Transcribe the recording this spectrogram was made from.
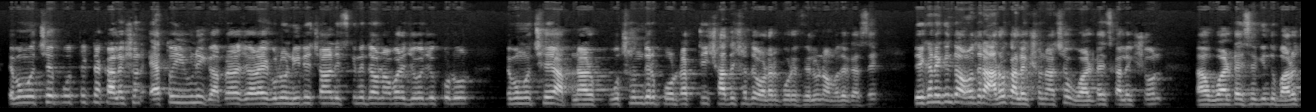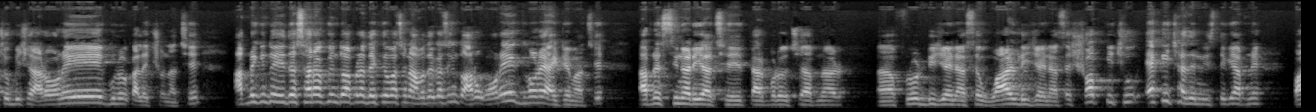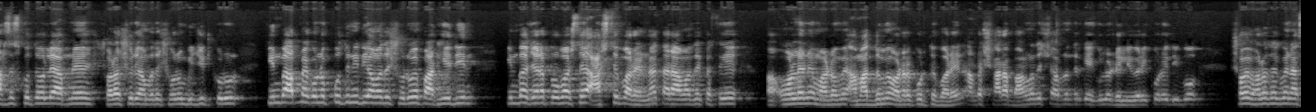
এবং হচ্ছে প্রত্যেকটা কালেকশন এত ইউনিক আপনারা যারা এগুলো নিতে চান স্ক্রিনে দেওয়া নাম্বারে যোগাযোগ করুন, এবং হচ্ছে আপনার পছন্দের প্রোডাক্টটি সাথে সাথে অর্ডার করে ফেলুন আমাদের কাছে। তো এখানে কিন্তু আমাদের আরও কালেকশন আছে ওয়ালটাইস কালেকশন ওয়ার্ল্ড ওয়ালটাইসের কিন্তু বারো চব্বিশের আরও অনেকগুলো কালেকশন আছে। আপনি কিন্তু এদের ছাড়াও কিন্তু আপনারা দেখতে পাচ্ছেন, আমাদের কাছে কিন্তু আরও অনেক ধরনের আইটেম আছে। আপনার সিনারি আছে, তারপরে হচ্ছে আপনার ফ্লোর ডিজাইন আছে ওয়াল ডিজাইন আছে, সবকিছু একই ছাদের নিচ থেকে আপনি পারচেস করতে হলে আপনি সরাসরি আমাদের শোরুম ভিজিট করুন, কিংবা আপনার কোনো প্রতিনিধি আমাদের শোরুমে পাঠিয়ে দিন, কিংবা যারা প্রবাস থেকে আসতে পারেন না, তারা আমাদের কাছ থেকে অনলাইনের মাধ্যমে মাধ্যমে অর্ডার করতে পারেন। আমরা সারা বাংলাদেশে আপনাদেরকে এগুলো ডেলিভারি করে দিব। সবাই ভালো থাকবেন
